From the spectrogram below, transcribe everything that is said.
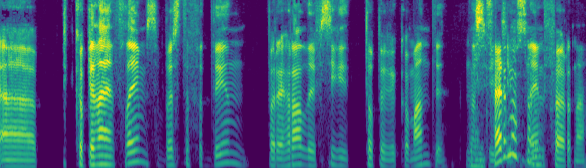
е, Copenhagen Flames Best of 1 переграли всі топові команди на На світі. Inferno На? Inferno.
